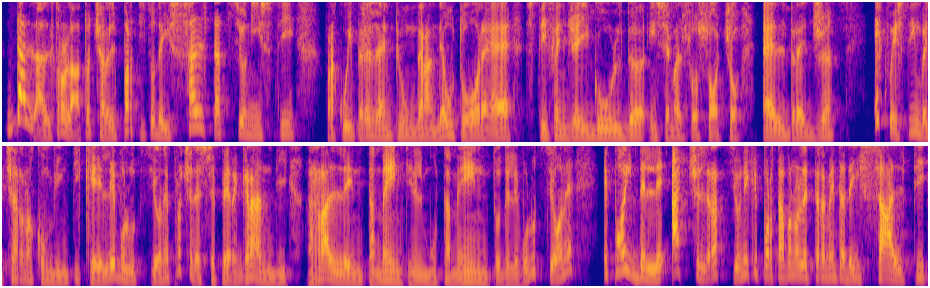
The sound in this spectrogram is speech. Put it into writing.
Dall'altro lato c'era il partito dei saltazionisti, fra cui per esempio un grande autore è Stephen Jay Gould insieme al suo socio Eldredge. E questi invece erano convinti che l'evoluzione procedesse per grandi rallentamenti nel mutamento dell'evoluzione e poi delle accelerazioni che portavano letteralmente a dei salti,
